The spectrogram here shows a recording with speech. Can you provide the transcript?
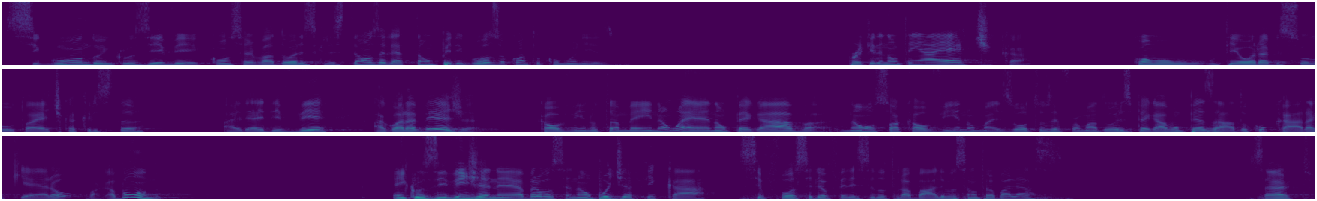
segundo, inclusive, conservadores cristãos, ele é tão perigoso quanto o comunismo. Porque ele não tem a ética como um teor absoluto, a ética cristã. A ideia de ver. Agora, veja, Calvino também não é, não pegava, não só Calvino, mas outros reformadores pegavam pesado com o cara que era o vagabundo. Inclusive, em Genebra, você não podia ficar se fosse lhe oferecido o trabalho e você não trabalhasse. Certo?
